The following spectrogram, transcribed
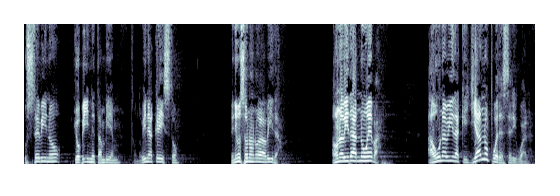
usted vino, yo vine también, cuando vine a Cristo, venimos a una nueva vida, a una vida nueva, a una vida que ya no puede ser igual.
